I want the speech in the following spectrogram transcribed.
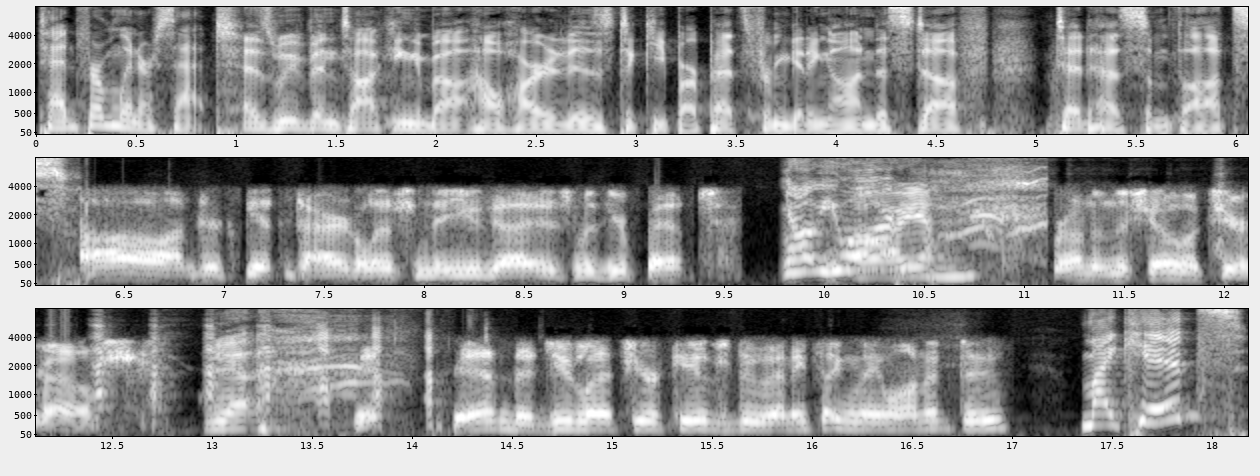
Ted from Winterset. As we've been talking about how hard it is to keep our pets from getting onto stuff, Ted has some thoughts. Oh, I'm just getting tired of listening to you guys with your pets Oh, you oh, are? running the show at your house. Yeah. Jen, did you let your kids do anything they wanted to? My kids?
